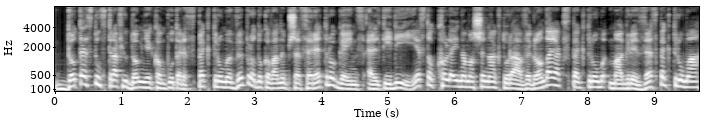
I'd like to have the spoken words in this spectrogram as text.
Do testów trafił do mnie komputer Spectrum wyprodukowany przez Retro Games Ltd. Jest to kolejna maszyna, która wygląda jak Spectrum, ma gry ze Spectruma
